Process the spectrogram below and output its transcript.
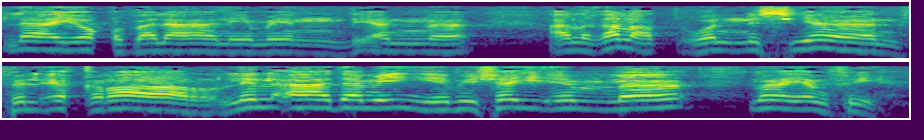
لا يقبلان من لأن الغلط والنسيان في الإقرار للآدمي بشيء ما ما ينفيه.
